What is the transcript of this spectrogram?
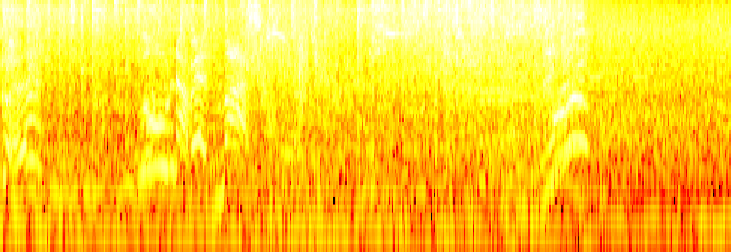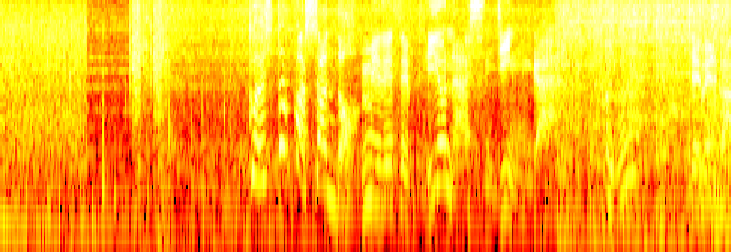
¿Qué? ¡Una vez más! ¿Qué está pasando? Me decepcionas, Jinga. ¿De verdad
